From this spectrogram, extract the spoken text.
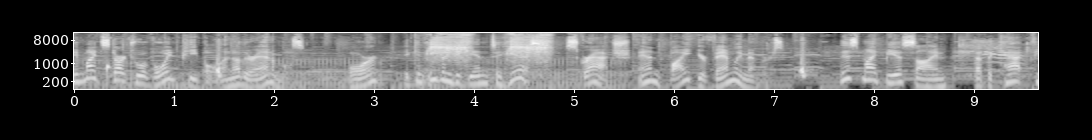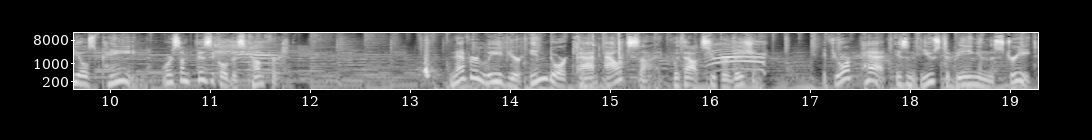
It might start to avoid people and other animals. Or it can even begin to hiss, scratch, and bite your family members. This might be a sign that the cat feels pain or some physical discomfort. Never leave your indoor cat outside without supervision. If your pet isn't used to being in the street,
